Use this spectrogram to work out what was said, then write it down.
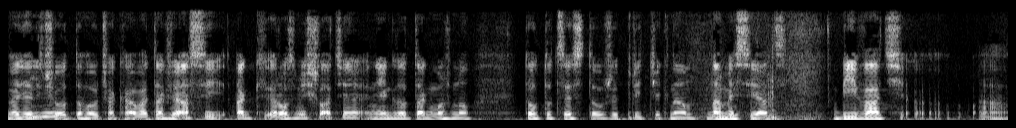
vedeli, mm-hmm. čo od toho očakávať. Takže asi, ak rozmýšľate niekto, tak možno touto cestou, že príďte k nám na mhm. mesiac bývať a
